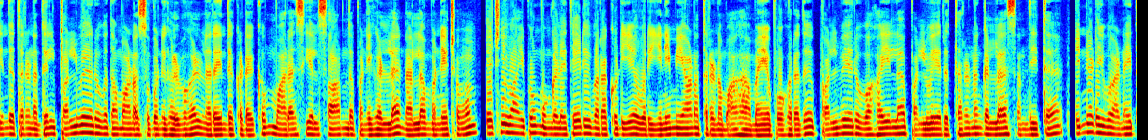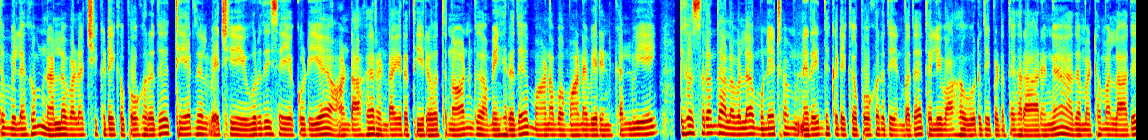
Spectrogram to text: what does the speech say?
இந்த தருணத்தில் பல்வேறு விதமான சுப நிகழ்வுகள் நிறைந்து கிடைக்கும். அரசியல் சார்ந்த பணிகளில் நல்ல முன்னேற்றமும் வெற்றி வாய்ப்பும் உங்களை தேடி வரக்கூடிய ஒரு இனிமையான தருணமாக அமைய போகிறது. பல்வேறு வகையில பல்வேறு தருணங்கள்ல சந்தித்த பின்னடைவு அனைத்தும் விலகும். நல்ல வளர்ச்சி கிடைக்க போகிறது. தேர்தல் வெற்றியை உறுதி செய்யக்கூடிய ஆண்டாக இரண்டாயிரத்தி இருபத்தி நான்கு அமைகிறது. மாணவ மாணவியரின் கல்வியை மிக சிறந்த அளவில் முன்னேற்றம் நிறைந்து கிடைக்க போகிறது என்பதை தெளிவாக உறுதிப்படுத்துகிறாருங்க. அது மட்டுமல்லாது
